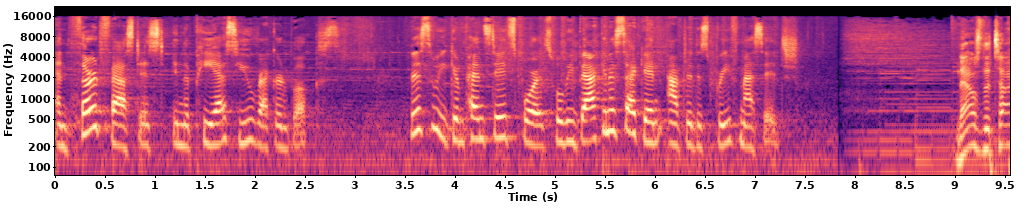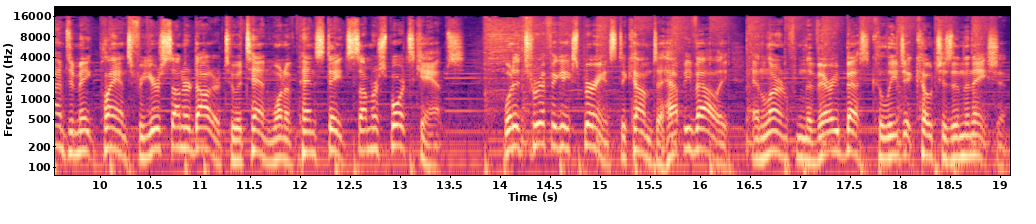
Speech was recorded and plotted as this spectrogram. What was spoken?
and third fastest in the PSU record books. This week in Penn State Sports, we'll be back in a second after this brief message. Now's the time to make plans for your son or daughter to attend one of Penn State's summer sports camps. What a terrific experience to come to Happy Valley and learn from the very best collegiate coaches in the nation.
